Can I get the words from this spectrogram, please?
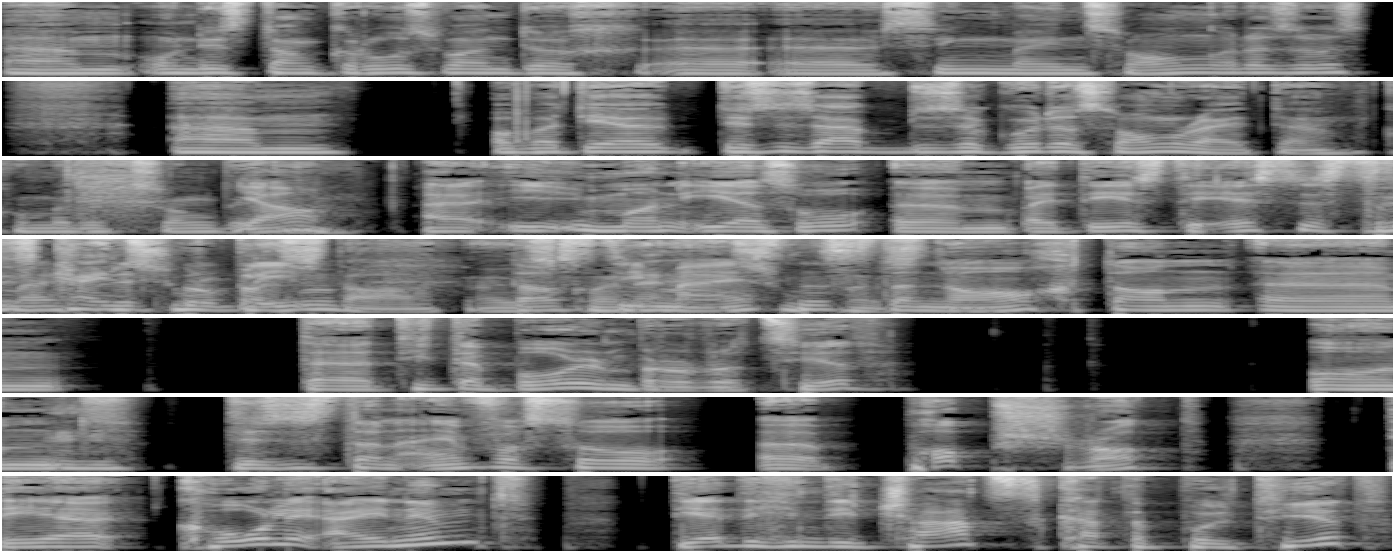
ähm, und ist dann groß geworden durch äh, äh, Sing mein Song oder sowas. Ähm, aber der, das ist auch das ist ein guter Songwriter, kann man dazu sagen. Ja, äh, ich meine eher so, ähm, bei DSDS ist das zum ist Beispiel kein das Problem, Superstar. Das ist dass die meistens Superstar. danach dann ähm, der Dieter Bohlen produziert. Und Mhm. das ist dann einfach so äh, Popschrott, der Kohle einnimmt, der dich in die Charts katapultiert.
